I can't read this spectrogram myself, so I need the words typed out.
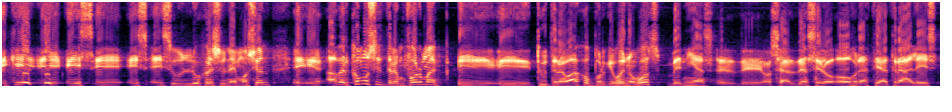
qué- qué, eh, es, eh, es, es un lujo, es una emoción. Eh, eh, a ver, ¿cómo se transforma eh, tu trabajo? Porque, bueno, vos venías de, o sea, de hacer obras teatrales,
